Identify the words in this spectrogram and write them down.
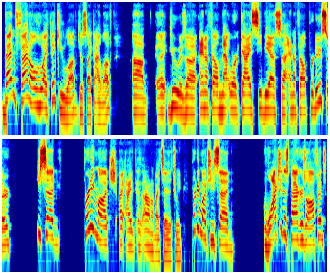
Ben Fennell, who I think you love, just like I love, uh, uh, who is a NFL Network guy, CBS uh, NFL producer, he said pretty much. I, I I don't know if I'd say the tweet. Pretty much, he said, watching this Packers offense,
